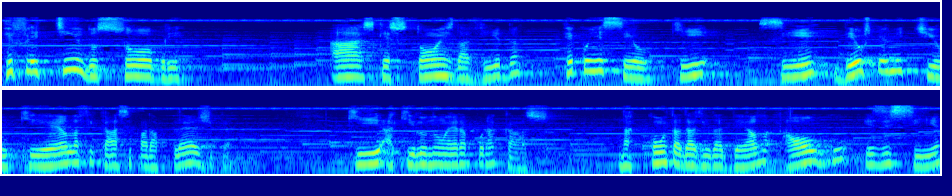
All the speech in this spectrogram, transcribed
refletindo sobre as questões da vida, reconheceu que se Deus permitiu que ela ficasse paraplégica, que aquilo não era por acaso. Na conta da vida dela, algo existia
